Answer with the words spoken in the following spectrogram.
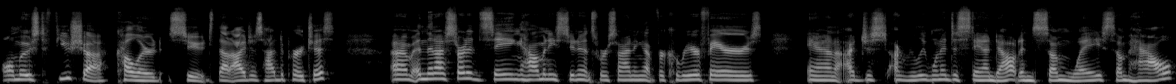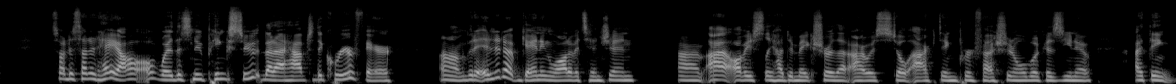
almost fuchsia colored suit that I just had to purchase. Um, and then I started seeing how many students were signing up for career fairs. And I just, I really wanted to stand out in some way, somehow. So I decided, hey, I'll, I'll wear this new pink suit that I have to the career fair. Um, but it ended up gaining a lot of attention. Um, I obviously had to make sure that I was still acting professional because, you know, I think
